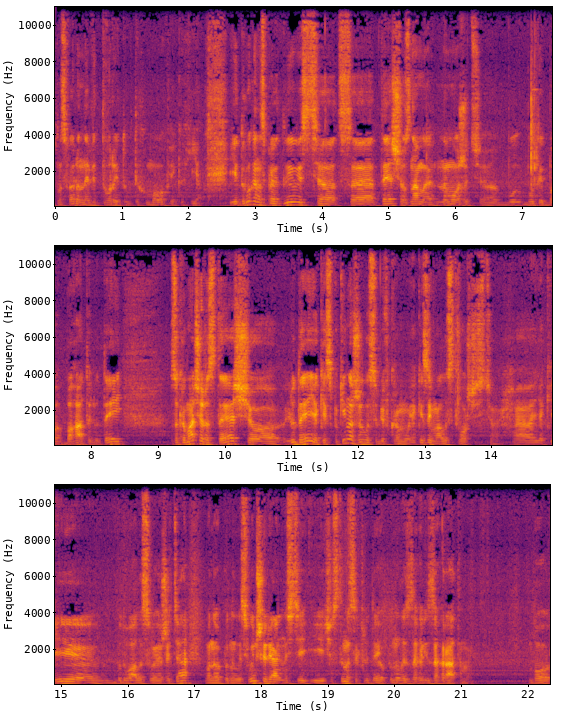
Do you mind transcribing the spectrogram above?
атмосферу не відтворити у тих умовах, в яких є. І друга несправедливість е, це те, що з нами не можуть е, бути багато людей. Зокрема, через те, що людей, які спокійно жили собі в Криму, які займалися творчістю, е, які будували своє життя, вони опинились в іншій реальності, і частина цих людей опинилась взагалі за ґратами. Бо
